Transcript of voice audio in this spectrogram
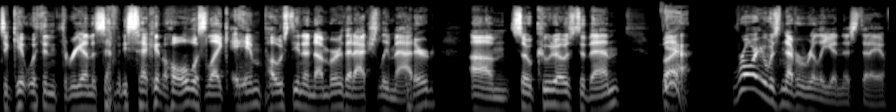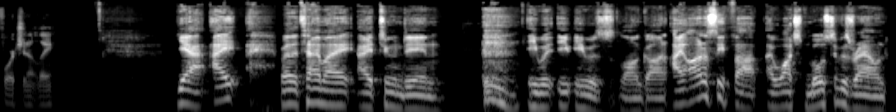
to get within three on the 72nd hole was like him posting a number that actually mattered. Um, so kudos to them. But yeah. Rory was never really in this today, unfortunately. Yeah, I by the time I I tuned in, he was he, he was long gone. I honestly thought I watched most of his round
